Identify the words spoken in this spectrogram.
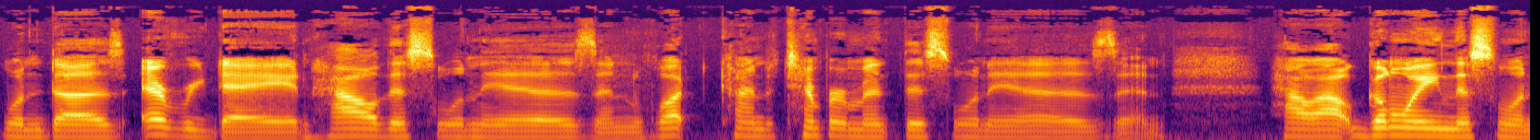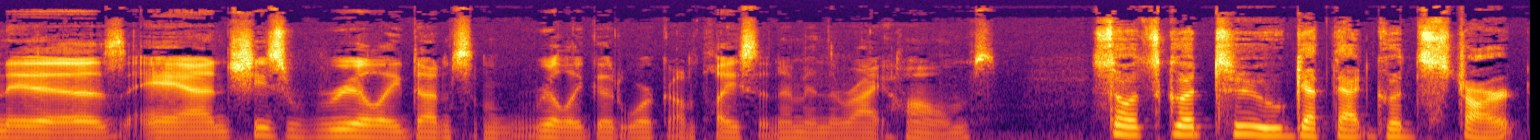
one does every day and how this one is and what kind of temperament this one is and how outgoing this one is and she's really done some really good work on placing them in the right homes so it's good to get that good start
